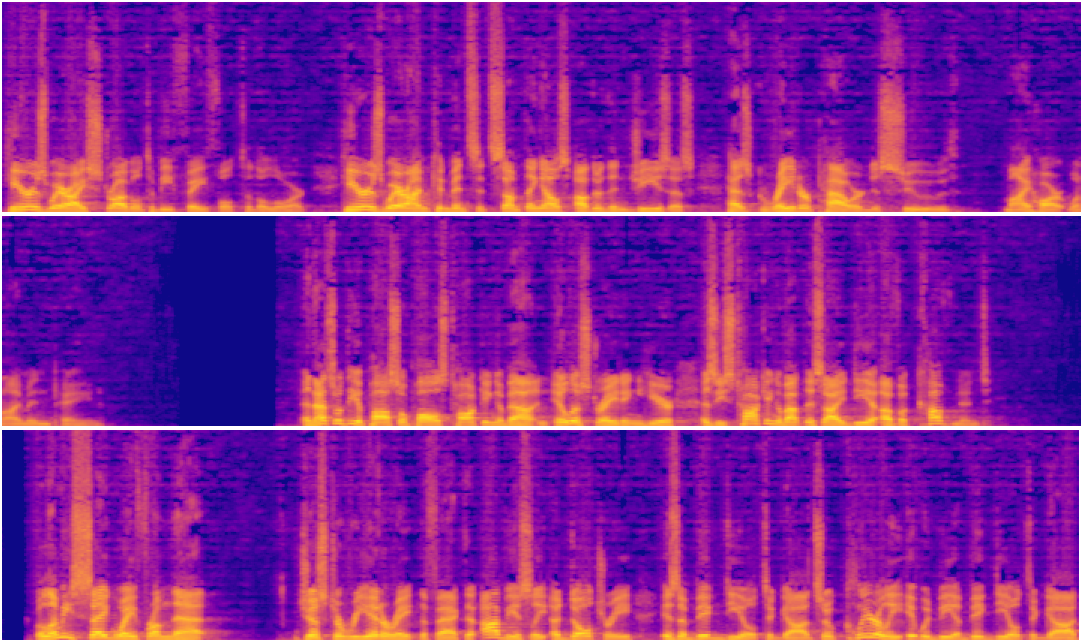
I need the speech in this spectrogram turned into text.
Here is where I struggle to be faithful to the Lord. Here is where I'm convinced that something else other than Jesus has greater power to soothe my heart when I'm in pain. And that's what the apostle Paul's talking about and illustrating here as he's talking about this idea of a covenant. But let me segue from that just to reiterate the fact that obviously adultery is a big deal to God. So clearly it would be a big deal to God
